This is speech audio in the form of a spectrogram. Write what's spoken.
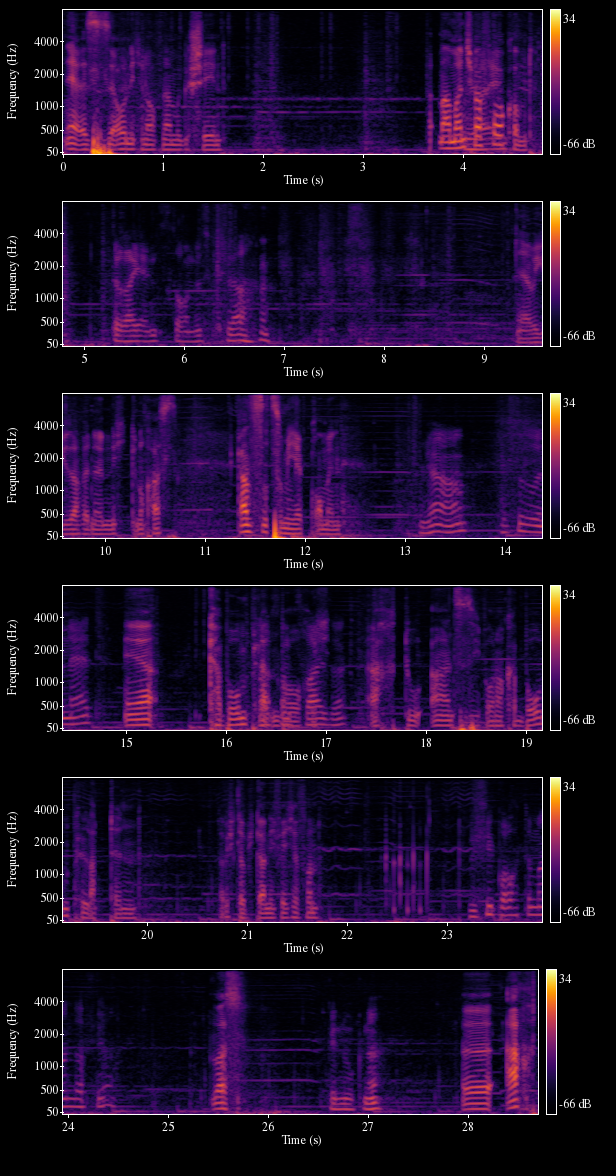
Ja, es ist ja auch nicht in Aufnahme geschehen. Was mal manchmal Ja, vorkommt. Drei Endstone, ist klar. Ja, wie gesagt, wenn du nicht genug hast, kannst du zu mir kommen. Ja, bist du so nett? Ja, Carbonplatten brauche ich. Ausnahmsweise. Ach du ahnst es, ich brauche noch Carbonplatten. Habe ich glaube ich gar nicht welche von. Wie viel brauchte man dafür? Was? Genug, ne? Äh, 8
